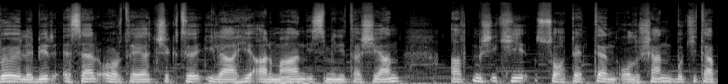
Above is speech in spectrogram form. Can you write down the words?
böyle bir eser ortaya çıktı. İlahi Armağan ismini taşıyan 62 sohbetten oluşan bu kitap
